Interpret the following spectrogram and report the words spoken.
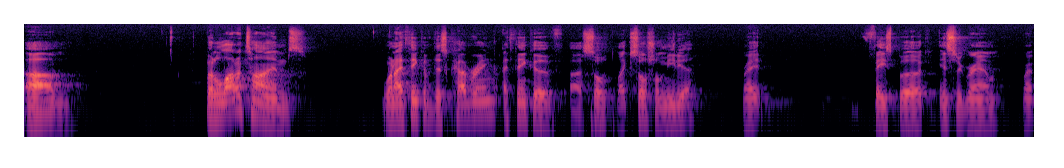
Um, but a lot of times, when I think of this covering, I think of uh, so, like social media, right? Facebook, Instagram, right?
